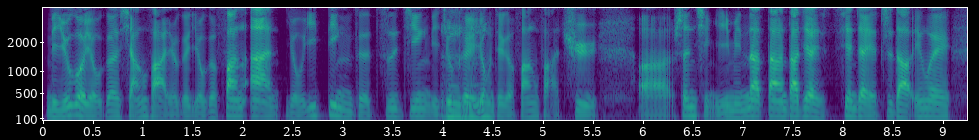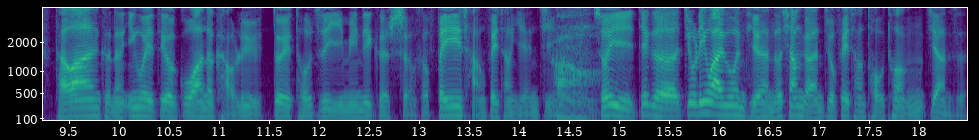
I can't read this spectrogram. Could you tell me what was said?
你如果有个想法，有个有个方案，有一定的资金，你就可以用这个方法去呃申请移民。那当然大家也现在也知道，因为台湾可能因为这个国安的考虑，对投资移民那个审核非常非常严谨，所以这个就另外一个问题，很多香港人就非常头疼这样子。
